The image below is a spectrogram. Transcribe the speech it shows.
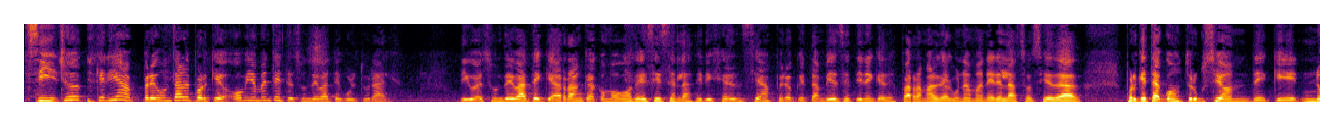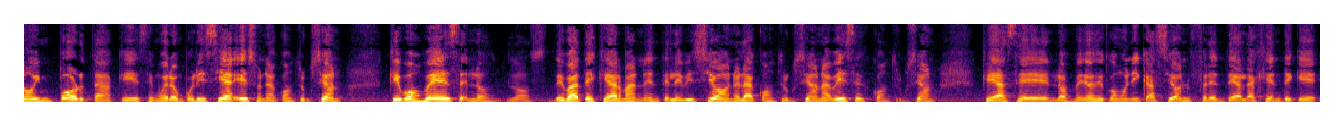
Sí, yo quería preguntar porque obviamente este es un debate cultural. Digo, es un debate que arranca, como vos decís, en las dirigencias, pero que también se tiene que desparramar de alguna manera en la sociedad, porque esta construcción de que no importa que se muera un policía es una construcción que vos ves en los, debates que arman en televisión o la construcción, a veces construcción que hacen los medios de comunicación frente a la gente que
